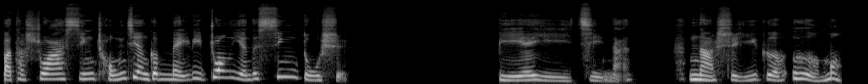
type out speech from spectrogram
把它刷新，重建个美丽庄严的新都市。别以济南，那是一个噩梦。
